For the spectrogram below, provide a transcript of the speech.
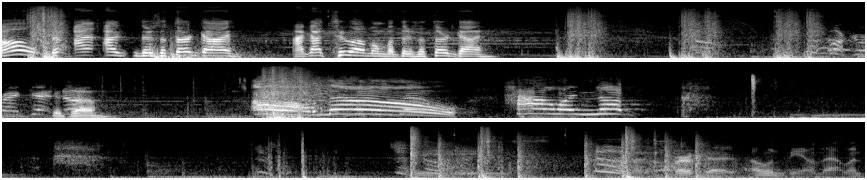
Oh, there, I, I, there's a third guy. I got two of them, but there's a third guy. Fucker ain't getting Good job. Oh no! How am I not? Jeez. Burka owned me on that one.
